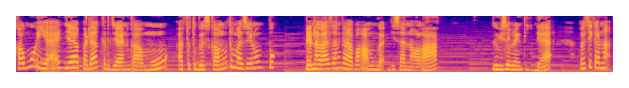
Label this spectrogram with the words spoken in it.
kamu iya aja padahal kerjaan kamu atau tugas kamu tuh masih numpuk. Dan alasan kenapa kamu gak bisa nolak, gak bisa bilang tidak, pasti karena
